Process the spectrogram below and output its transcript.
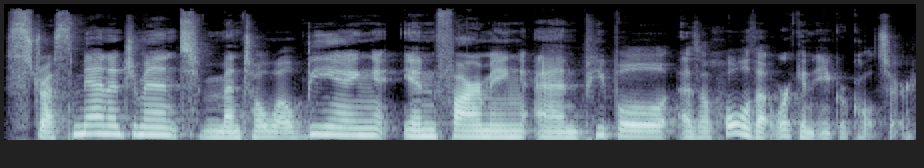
stress management, mental well-being in farming, and people as a whole that work in agriculture.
